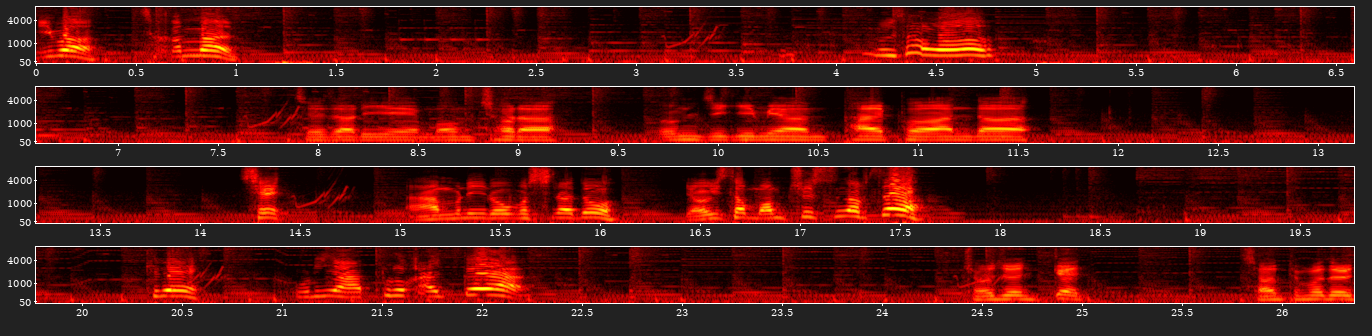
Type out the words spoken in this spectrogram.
이봐, 잠깐만! 무서워! 제자리에 멈춰라. 움직이면 발포한다. 쳇! 아무리 로봇이라도 여기서 멈출 순 없어! 그래, 우리 앞으로 갈 거야! 조준 끝! 전투 모드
